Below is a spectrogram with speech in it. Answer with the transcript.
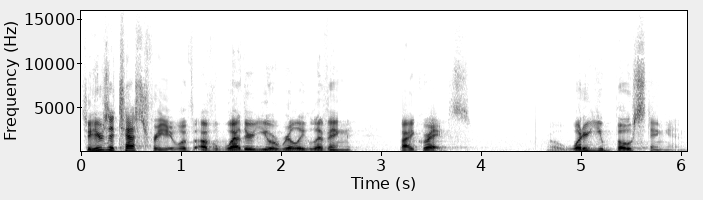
So here's a test for you of, of whether you are really living by grace. What are you boasting in?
